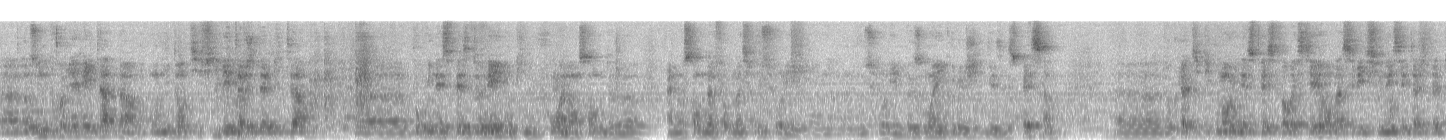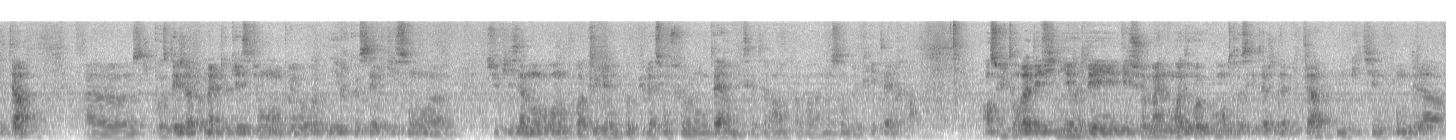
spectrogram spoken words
dans une première étape, hein, on identifie les tâches d'habitat euh, pour une espèce donnée, donc ils nous font un ensemble d'informations sur les, sur les besoins écologiques des espèces. Euh, donc là, typiquement, une espèce forestière, on va sélectionner ses tâches d'habitat, euh, ce qui pose déjà pas mal de questions. On peut retenir que celles qui sont suffisamment grandes pour accueillir une population sur le long terme, etc. On peut avoir un ensemble de critères. Ensuite, on va définir des, chemins de mois de recours entre ces tâches d'habitat, qui tiennent compte de la,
